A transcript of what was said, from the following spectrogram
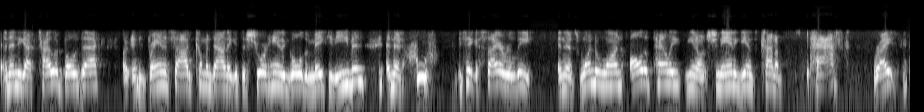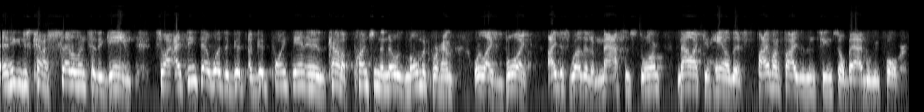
And then you got Tyler Bozak and Brandon Saad coming down. They get the shorthanded goal to make it even. And then, whew, you take a sigh of relief. And then it's one to one. All the penalty, you know, shenanigans kind of passed right? And he can just kind of settle into the game. So I I think that was a good a good point, Dan, and it was kind of a punch in the nose moment for him. Where like, boy, I just weathered a massive storm. Now I can handle this. Five on five doesn't seem so bad moving forward.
